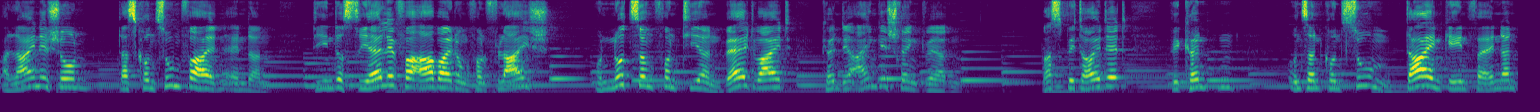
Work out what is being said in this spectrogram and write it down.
Alleine schon das Konsumverhalten ändern, die industrielle Verarbeitung von Fleisch und Nutzung von Tieren weltweit könnte eingeschränkt werden. Was bedeutet, wir könnten unseren Konsum dahingehend verändern,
